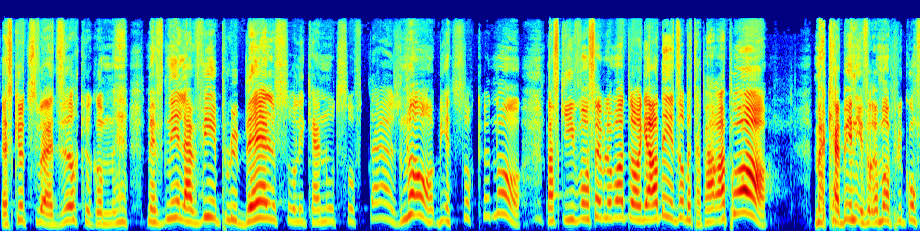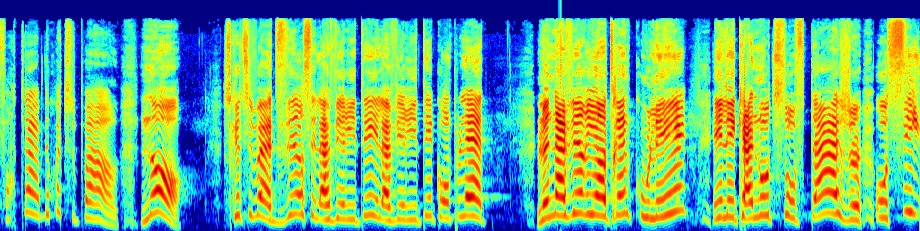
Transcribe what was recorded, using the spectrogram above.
Est-ce que tu vas dire que comme mais venez, la vie est plus belle sur les canaux de sauvetage? Non, bien sûr que non, parce qu'ils vont simplement te regarder et dire mais t'as pas rapport. Ma cabine est vraiment plus confortable. De quoi tu parles? Non. Ce que tu vas dire, c'est la vérité et la vérité complète. Le navire est en train de couler et les canaux de sauvetage, aussi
